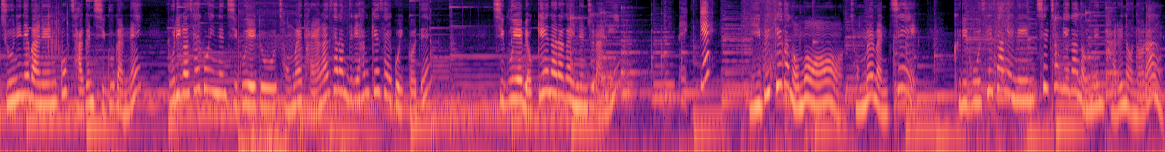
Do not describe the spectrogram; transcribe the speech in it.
주은이네 반은 꼭 작은 지구 같네? 우리가 살고 있는 지구에도 정말 다양한 사람들이 함께 살고 있거든? 지구에 몇 개의 나라가 있는 줄 아니? 100개? 200개가 넘어. 정말 많지? 그리고 세상에는 7,000개가 넘는 다른 언어랑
